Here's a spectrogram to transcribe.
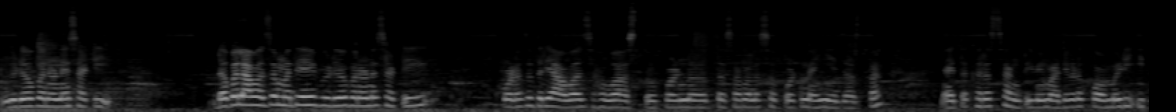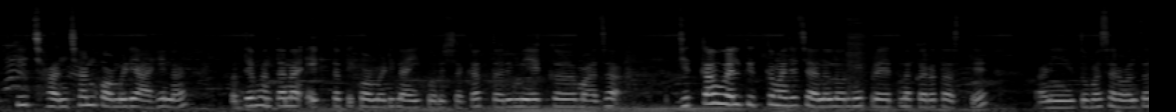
व्हिडिओ बनवण्यासाठी डबल आवाजामध्ये व्हिडिओ बनवण्यासाठी कोणाचा तरी आवाज हवा असतो पण तसा मला सपोर्ट नाही आहे जास्त. नाही तर खरंच सांगते मी माझ्याकडं कॉमेडी इतकी छान छान कॉमेडी आहे ना पण ते म्हणताना एकटं ती कॉमेडी नाही करू शकत. तरी मी एक माझा जितका होईल तितकं माझ्या चॅनलवर मी प्रयत्न करत असते. आणि तुम्हा सर्वांचा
